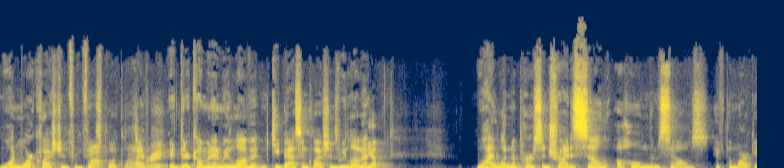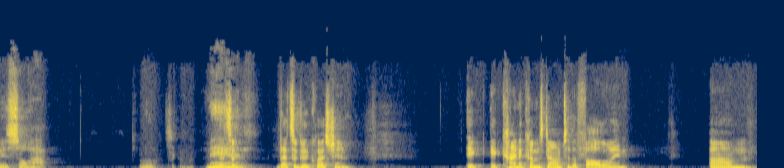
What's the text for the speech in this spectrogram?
One more question from Wow, Facebook that's Live. great. If they're coming in, we love it. Keep asking questions. We love it. Yep. Why wouldn't a person try to sell a home themselves if the market is so hot? Ooh, that's a good one. Man, That's a that's a good question. It it kind of comes down to the following. Um,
